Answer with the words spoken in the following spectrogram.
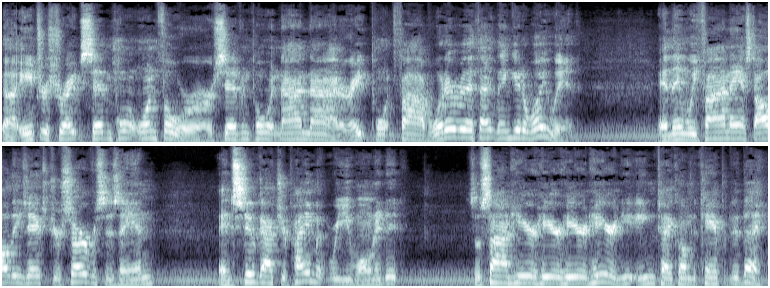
Uh, interest rate 7.14 or 7.99 or 8.5, whatever they think they can get away with. And then we financed all these extra services in and still got your payment where you wanted it so sign here, here, here, and here, and you, you can take home the camper today.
